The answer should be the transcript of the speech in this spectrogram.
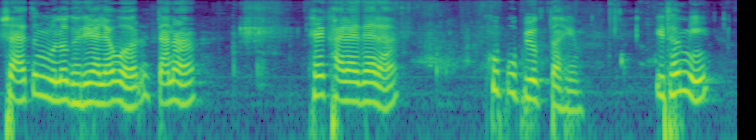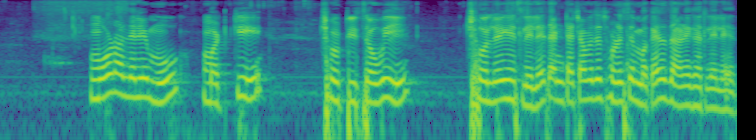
शाळेतून मुलं घरी आल्यावर त्यांना हे खायला द्यायला खूप उपयुक्त आहे. इथं मी मोड आलेले मूग मटकी छोटी चवळी छोले घेतलेले आहेत आणि त्याच्यामध्ये थोडेसे मक्याचे दाणे घातलेले आहेत.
